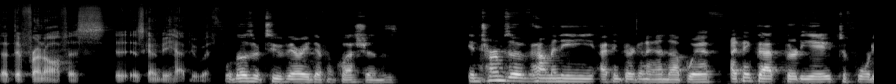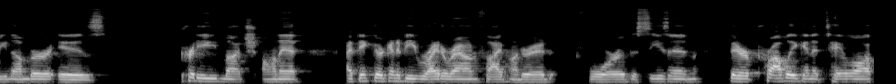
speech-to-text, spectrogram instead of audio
that the front office is going to be happy with? Well, those are two very different questions. In terms of how many I think they're going to end up with, I think that 38 to 40 number is pretty much on it. I think they're going to be right around 500 for the season. They're probably going to tail off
